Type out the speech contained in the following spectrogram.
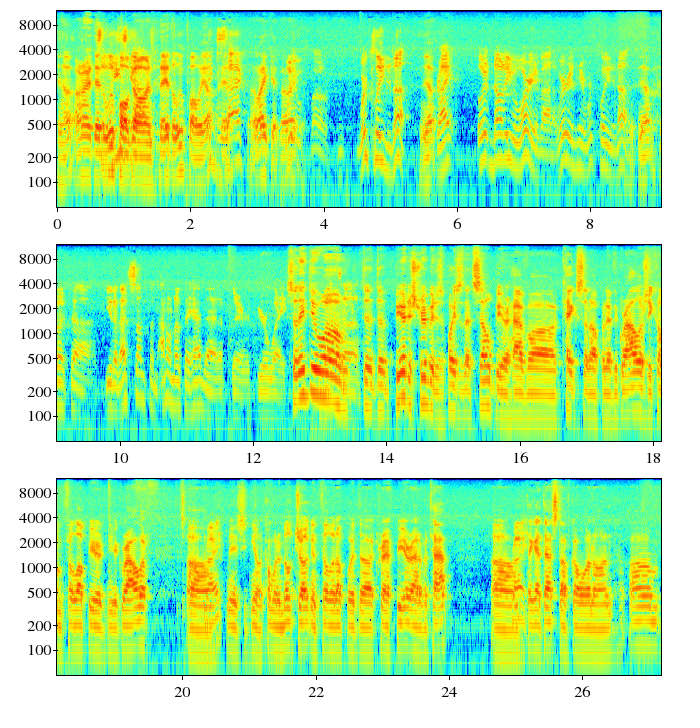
Yeah. All right. They had So the loophole going. They had the loophole. Yeah. Exactly. Yeah. I like it. I We're, it. we're cleaning up, Yeah. right? We don't even worry about it. We're in here, we're cleaning up. Yeah. But, uh, you know, that's something, I don't know if they have that up there your way. So they do. But, Um, uh, the the beer distributors, the places that sell beer, have uh, kegs set up, and they have the growlers. You come fill up your your growler. Um, Right. maybe You know, come with a milk jug and fill it up with uh, craft beer out of a tap. Um, Right. They got that stuff going on. Um,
